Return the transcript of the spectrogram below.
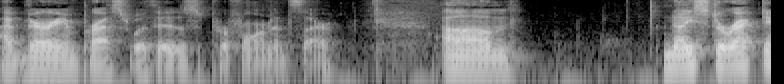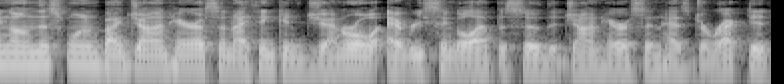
I'm very impressed with his performance there. Um, nice directing on this one by John Harrison. I think in general, every single episode that John Harrison has directed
